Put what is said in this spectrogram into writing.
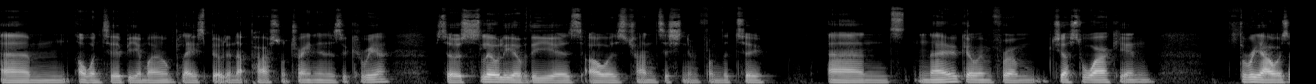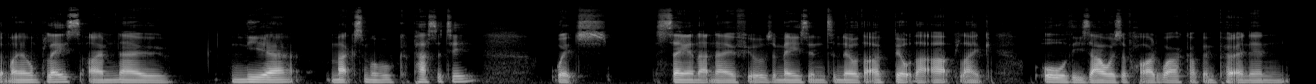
Um, I wanted to be in my own place, building up personal training as a career. So slowly over the years, I was transitioning from the two. And now going from just working three hours at my own place, I'm now near maximal capacity, which saying that now feels amazing to know that I've built that up. Like all these hours of hard work I've been putting in,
